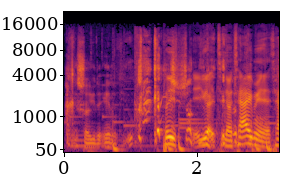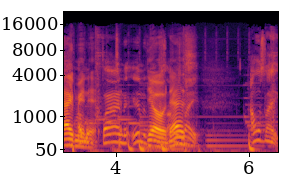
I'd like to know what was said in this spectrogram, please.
I can show you the interview. Please, show you got the no tag me in it. Tag me in it. Find the interview. Yo, was that's- like, I was like,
